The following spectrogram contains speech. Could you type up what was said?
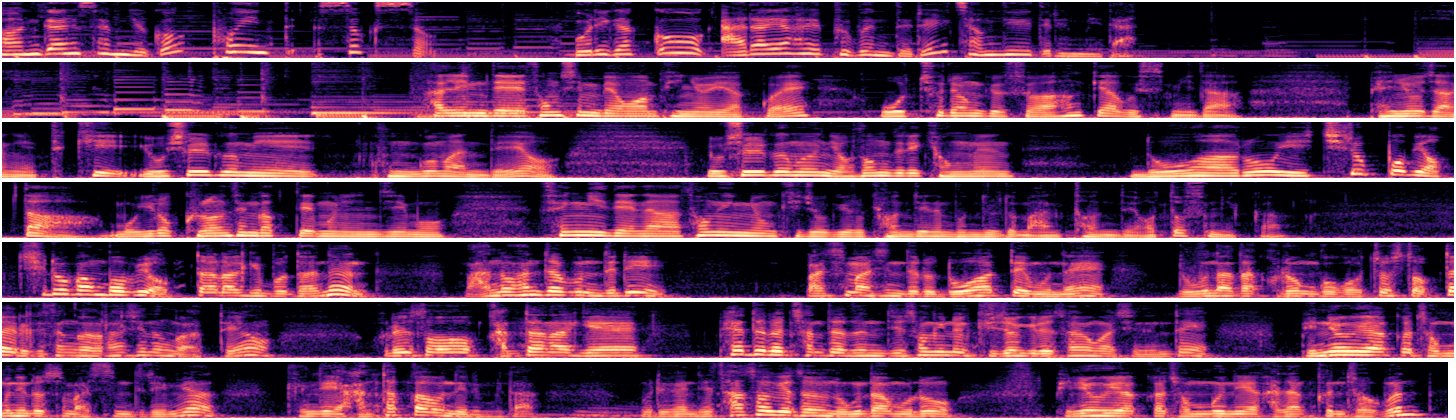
건강 365 포인트 쏙쏙. 우리가 꼭 알아야 할 부분들을 정리해 드립니다. 한림대 성심병원 비뇨의학과의 오초령 교수와 함께하고 있습니다. 배뇨장애, 특히 요실금이 궁금한데요. 요실금은 여성들이 겪는 노화로 이 치료법이 없다. 뭐 이런 그런 생각 때문인지 뭐 생리대나 성인용 기저귀로 견디는 분들도 많던데 어떻습니까? 치료 방법이 없다라기보다는 많은 환자분들이 말씀하신 대로 노화 때문에 누구나 다 그런 거고 어쩔 수 없다 이렇게 생각을 하시는 것 같아요. 그래서 간단하게 패드를 찬다든지 성인용 기저귀를 사용하시는데 비뇨의학과 전문의로서 말씀드리면 굉장히 안타까운 일입니다. 우리가 이제 사석에서는 농담으로 비뇨의학과 전문의의 가장 큰 적은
